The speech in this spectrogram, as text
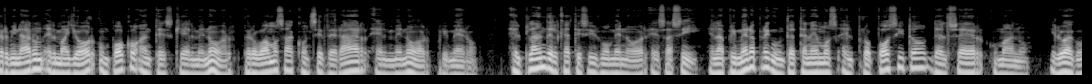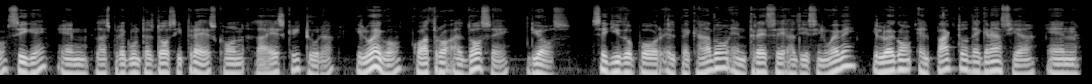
Terminaron el mayor un poco antes que el menor, pero vamos a considerar el menor primero. El plan del catecismo menor es así. En la primera pregunta tenemos el propósito del ser humano. Y luego sigue en las preguntas 2 y 3 con la escritura. Y luego 4 al 12, Dios. Seguido por el pecado en 13 al 19. Y luego el pacto de gracia en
